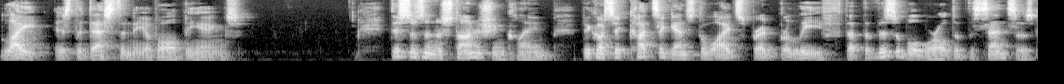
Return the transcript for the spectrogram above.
Light is the destiny of all beings. This is an astonishing claim because it cuts against the widespread belief that the visible world of the senses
